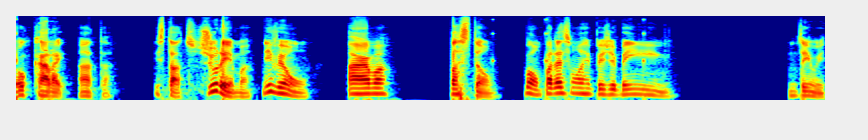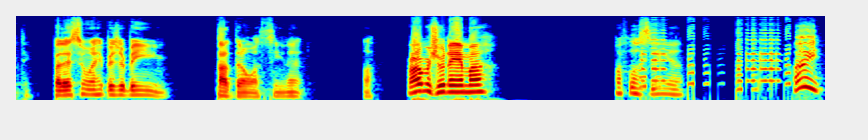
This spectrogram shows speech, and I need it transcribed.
Oh, carai. Ah, tá. Status. Jurema. Nível 1. Arma. Bastão. Bom, parece um RPG bem... Não tem um item. Parece um RPG bem padrão assim, né? Ó. Arma, Jurema. Uma florzinha. Ai,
